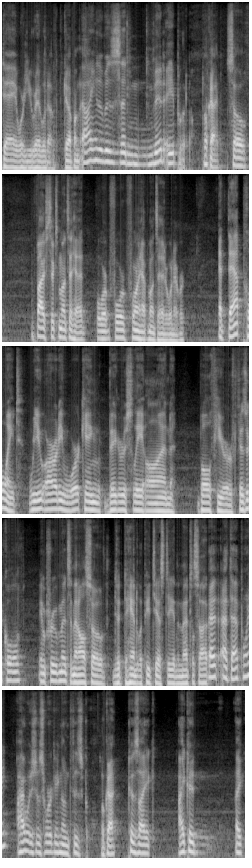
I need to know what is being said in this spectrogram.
day where you were able to get up on that? I it was in mid-April. Okay. So five, six months ahead, or four, four and a half months ahead, or whatever. At that point, were you already working vigorously on both your physical improvements and then also to, to handle the PTSD and the mental side? At, at that point, I was just working on physical. Okay. because like I could like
